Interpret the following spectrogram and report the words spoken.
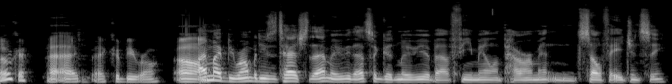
Okay, I, I, I could be wrong. Um, I might be wrong, but he was attached to that movie. That's a good movie about female empowerment and self agency.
